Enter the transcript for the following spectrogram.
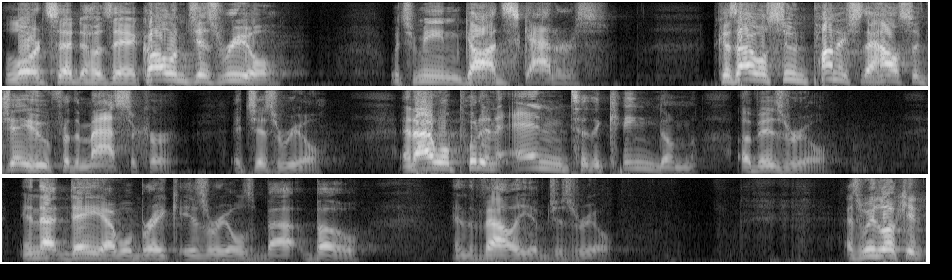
The Lord said to Hosea, Call him Jezreel, which means God scatters, because I will soon punish the house of Jehu for the massacre at Jezreel, and I will put an end to the kingdom of Israel. In that day I will break Israel's bow in the valley of Jezreel. As we look at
